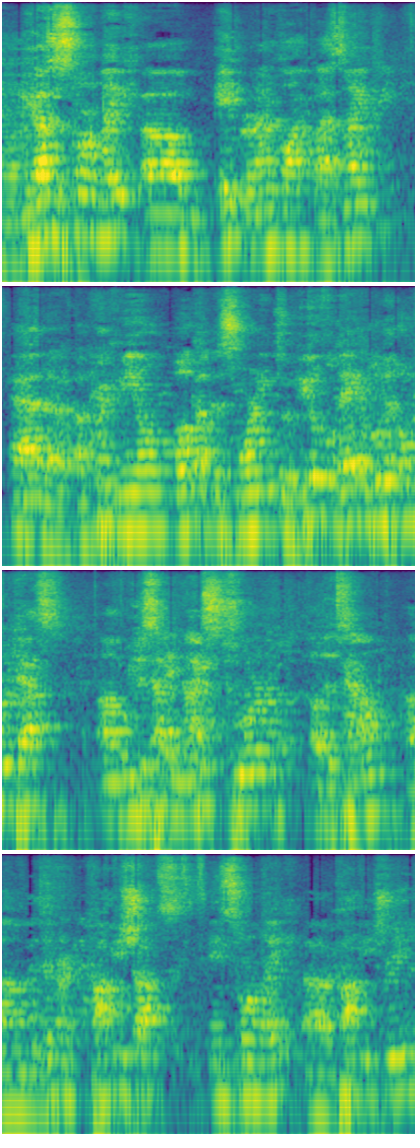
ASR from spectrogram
Uh, we got to Storm Lake um, 8 or 9 o'clock last night had a, a quick meal, woke up this morning to a beautiful day, a little bit overcast. Um, we just had a nice tour of the town, um, the different coffee shops in Storm Lake, uh, Coffee Tree,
